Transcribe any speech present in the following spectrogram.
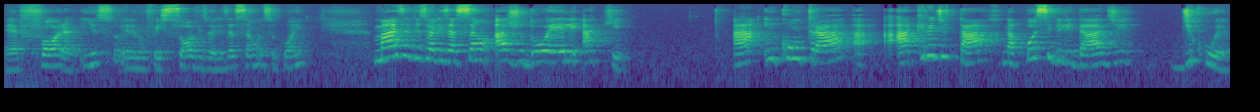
é, fora isso. Ele não fez só visualização, eu suponho. Mas a visualização ajudou ele a quê? A encontrar, a, a acreditar na possibilidade de cura.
